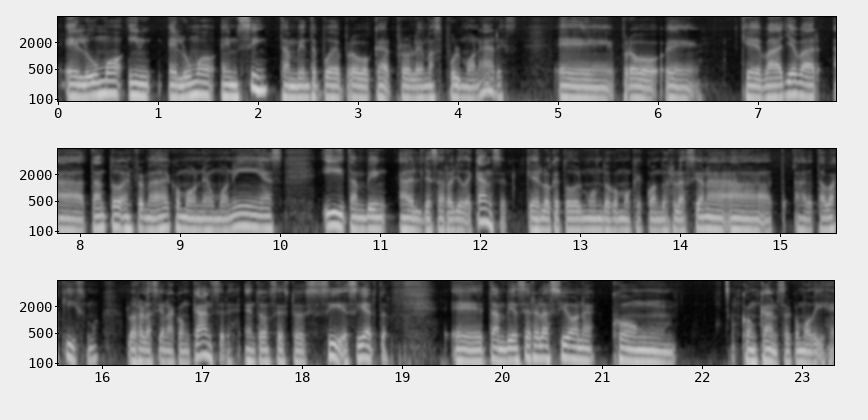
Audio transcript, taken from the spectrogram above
el humo, el humo en sí también te puede provocar problemas pulmonares, eh, pro- eh, que va a llevar a tanto enfermedades como neumonías y también al desarrollo de cáncer, que es lo que todo el mundo como que cuando relaciona al tabaquismo lo relaciona con cánceres. Entonces esto es- sí, es cierto. Eh, también se relaciona con con cáncer, como dije.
